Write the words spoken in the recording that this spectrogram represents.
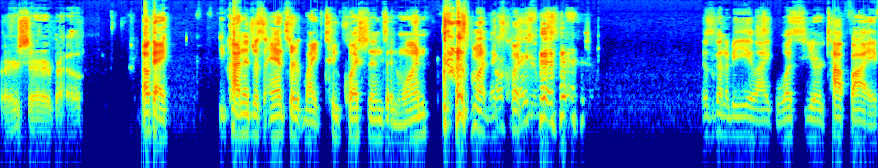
For sure, bro. Okay. You kind of just answered like two questions in one. My next Okay. question is going to be like, what's your top five?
